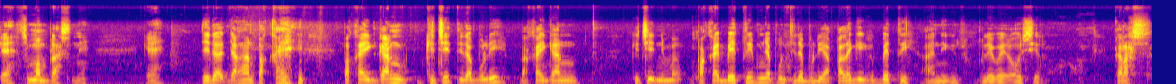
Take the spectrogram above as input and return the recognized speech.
okey? 19 ni okey? Tidak jangan pakai pakai gun kecil tidak boleh pakai gun kecil ni pakai bateri punya pun tidak boleh apalagi bateri. Ha ni fully oil seal keras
